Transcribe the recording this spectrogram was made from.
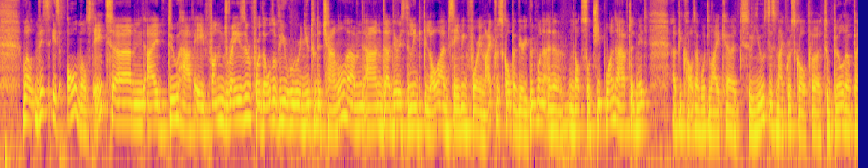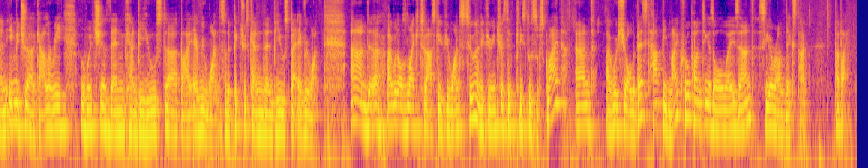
Well, this is almost it. Um, I do have a fundraiser for those of you who are new to the channel um, and uh, there is the link below. I'm saving for a microscope, a very good one and a not so cheap one, I have to admit, uh, because I would like uh, to use this microscope uh, to build up an image uh, gallery which uh, then can be used by everyone. So the pictures can then be used by everyone. And I would also like to ask you if you want to and if you're interested please do subscribe and I wish you all the best. Happy microbe hunting as always and see you around next time. Bye bye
